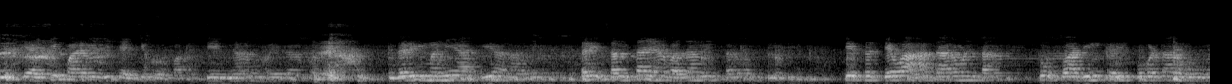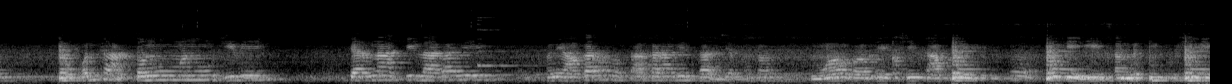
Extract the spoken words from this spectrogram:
त्याची पाय म्हणजे त्याची कृपा. ते ज्ञान पैदा जरी मनी आधी आला तरी संता या भजाने सर्व तेच सेवा हा दारवंता तो स्वाधीन करी सुबटा होऊन कोणता तनु मनु जीवे. चरणाची लागावे आणि आकारावता करावे साध्य मग अपेक्षित आपले. ही. संगती कुशली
